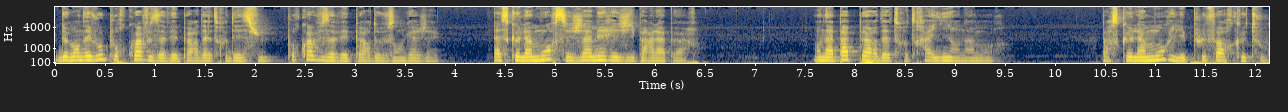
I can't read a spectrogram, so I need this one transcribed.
demandez-vous pourquoi vous avez peur d'être déçu, pourquoi vous avez peur de vous engager. Parce que l'amour, c'est jamais régi par la peur. On n'a pas peur d'être trahi en amour. Parce que l'amour, il est plus fort que tout.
